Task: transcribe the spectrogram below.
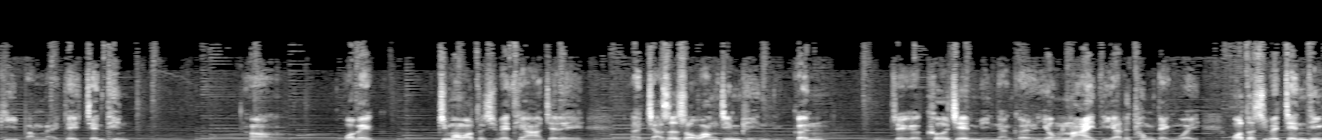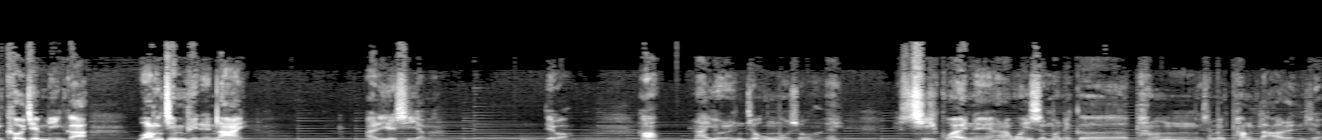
机房内底监听啊，我要，今麦我就是要听这个。啊，假设说王金平跟这个柯建明两个人用奈底下的通电话，我就是要监听柯建明跟王金平的奈，啊，你也是嘛，对吧？好，那有人就问我说：“哎，奇怪呢，那为什么那个胖什么胖达人就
